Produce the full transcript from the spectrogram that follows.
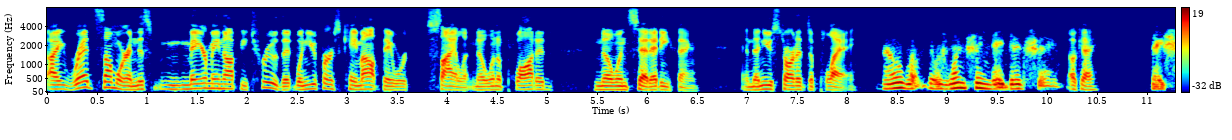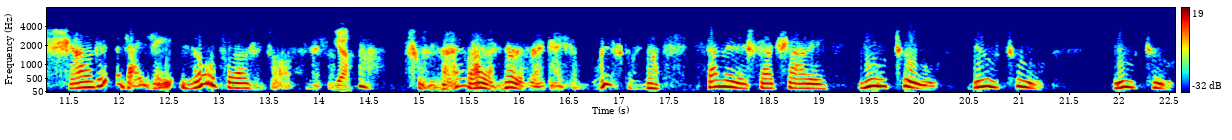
I read somewhere, and this may or may not be true, that when you first came out, they were silent. No one applauded, no one said anything. And then you started to play. No, but there was one thing they did say. Okay. They shouted, they, no applause at all. Thought, yeah. Oh, this was not, rather nerve wracking. I said, what is going on? Suddenly they start shouting, you too, you too, you too.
